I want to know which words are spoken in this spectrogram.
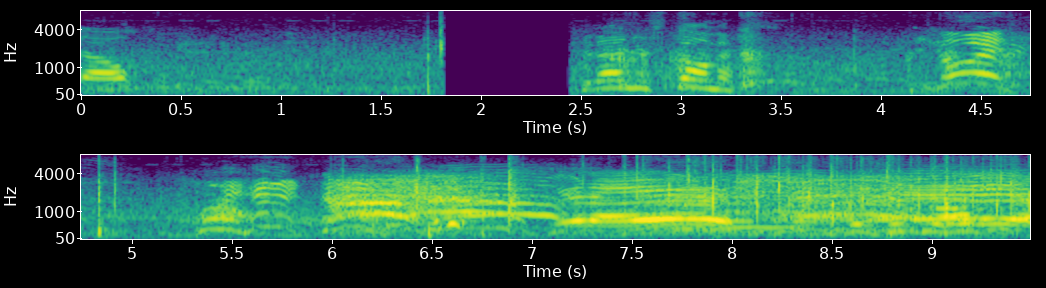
though. Get on your stomach. Go in. I hit it. You're Good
